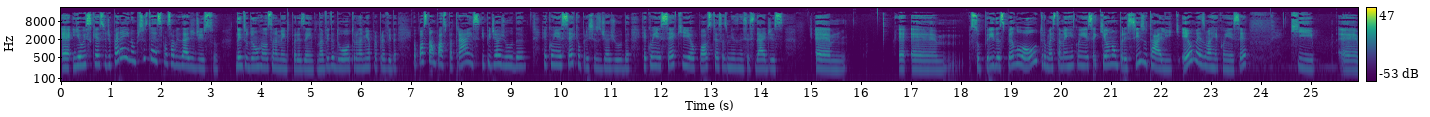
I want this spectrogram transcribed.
É, e eu esqueço de, peraí, não preciso ter responsabilidade disso dentro de um relacionamento, por exemplo, na vida do outro, na minha própria vida, eu posso dar um passo para trás e pedir ajuda, reconhecer que eu preciso de ajuda, reconhecer que eu posso ter essas minhas necessidades é, é, é, supridas pelo outro, mas também reconhecer que eu não preciso estar tá ali, que eu mesma reconhecer que é,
